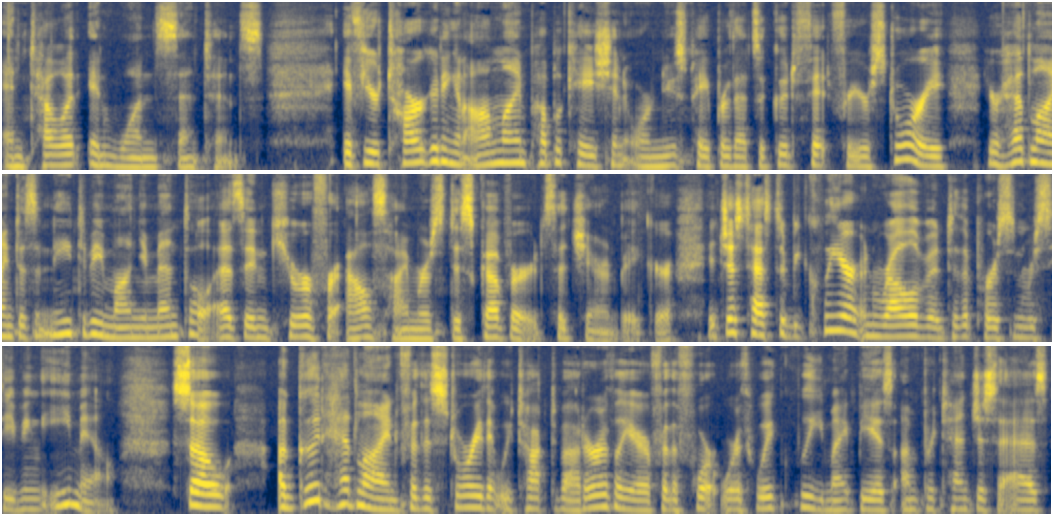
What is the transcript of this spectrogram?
and tell it in one sentence. If you're targeting an online publication or newspaper that's a good fit for your story, your headline doesn't need to be monumental, as in Cure for Alzheimer's Discovered, said Sharon Baker. It just has to be clear and relevant to the person receiving the email. So, a good headline for the story that we talked about earlier for the Fort Worth Weekly might be as unpretentious as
